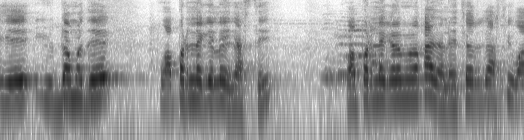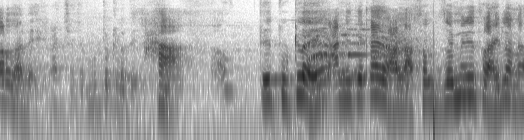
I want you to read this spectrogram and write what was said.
हे युद्धामध्ये वापरलं गेलं आहे जास्ती. वापरल्या गेल्यामुळं काय झालं याच्यावर जास्ती वार झाले. अच्छा तुटलं ते. हां. ते तुटलं आहे आणि ते काय झालं असं जमिनीत राहिलं ना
